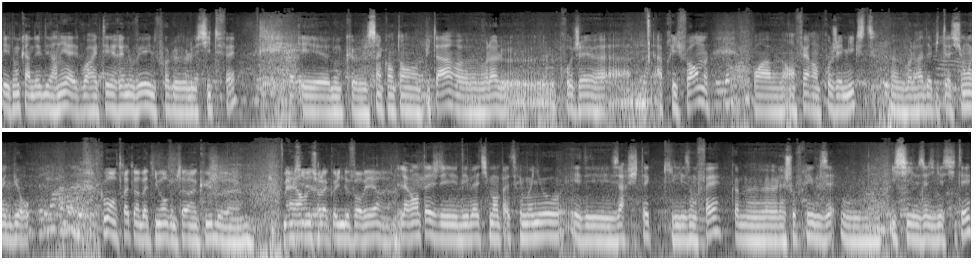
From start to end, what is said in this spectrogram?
et donc un des derniers à avoir été rénové une fois le, site fait. Et euh, donc 50 euh, ans plus tard, voilà, le, projet a, pris forme pour en faire un projet mixte voilà, d'habitation et de bureaux. Comment on traite un bâtiment comme ça, un cube, même s'il est sur la colline de Fourvière L'avantage des, bâtiments patrimoniaux et des architectes qui les ont faits, comme la chaufferie ou, ou ici les Adigacité,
